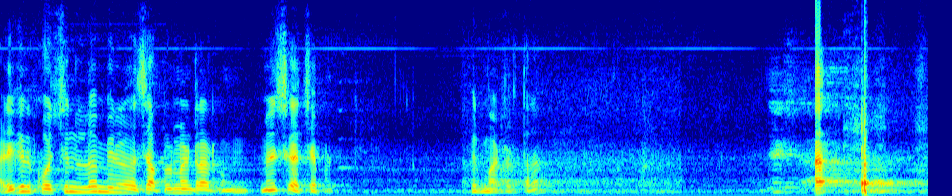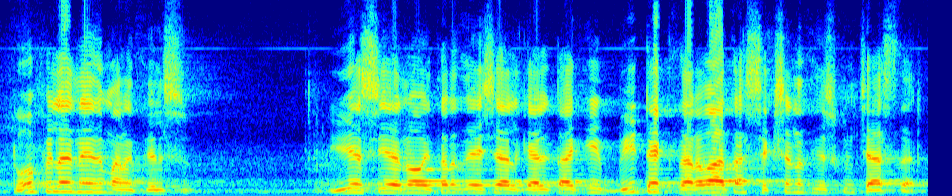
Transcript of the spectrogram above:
అడిగిన క్వశ్చన్లో మీరు సప్లిమెంట్ మినిస్టర్ గారు చెప్పండి. మీరు మాట్లాడతారా? టోఫిల్ అనేది మనకు తెలుసు. యుఎస్ఏనో ఇతర దేశాలకు వెళ్ళటానికి బీటెక్ తర్వాత శిక్షణ తీసుకుని చేస్తారు.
